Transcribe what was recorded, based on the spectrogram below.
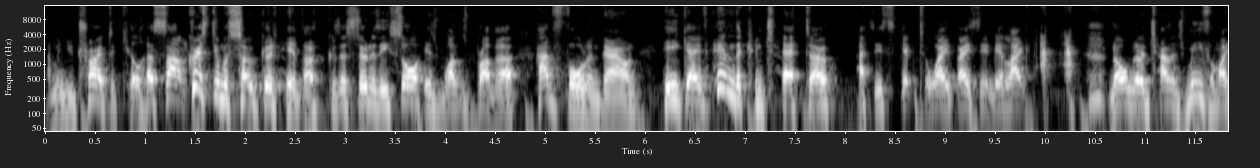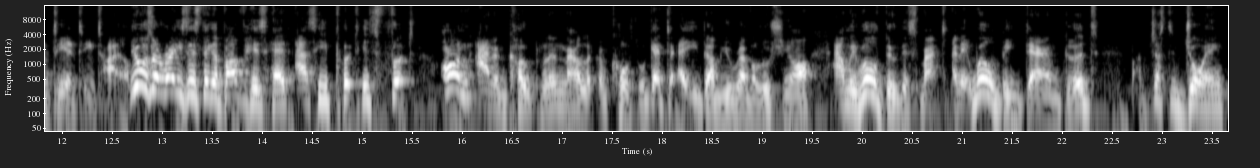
I mean, you tried to kill her son. Christian was so good here, though, because as soon as he saw his once brother had fallen down, he gave him the Con-Chair-To as he skipped away, basically being like, no one gonna challenge me for my TNT title. He also raised this thing above his head as he put his foot on Adam Copeland. Now, look, of course, we'll get to AEW Revolution, and we will do this match, and it will be damn good. I'm just enjoying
